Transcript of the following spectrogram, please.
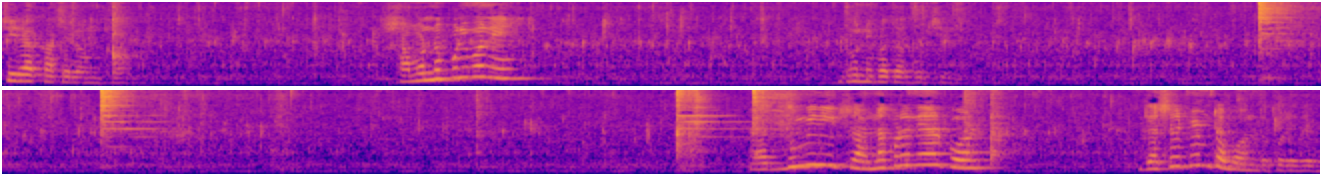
চেরা কাঁচা লঙ্কা। সামান্য পরিমাণে। ধনে পাতা কুচি এক দু মিনিট রান্না করে নেওয়ার পর গ্যাসের ফ্লেমটা বন্ধ করে দেব।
